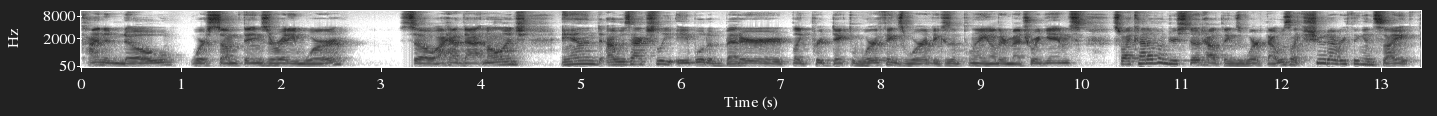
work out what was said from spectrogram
kind of know where some things already were. So I had that knowledge, and I was actually able to better like predict where things were because of playing other Metroid games. So I kind of understood how things worked. I was like, shoot everything in sight,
